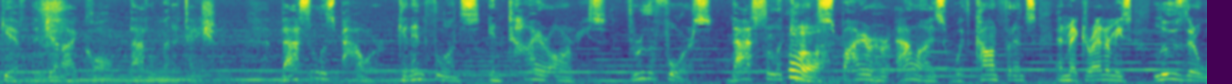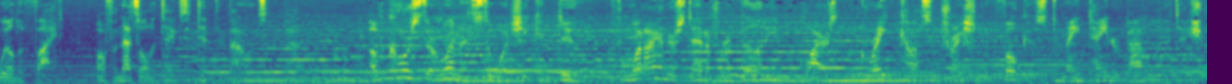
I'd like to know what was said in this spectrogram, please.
gift the Jedi call battle meditation. Bastila's power can influence entire armies. Through the Force, Bastila can Huh. inspire her allies with confidence and make her enemies lose their will to fight. Often that's all it takes to tip the balance in a battle. Of course, there are limits to what she can do. but From what I understand of her ability, it requires great concentration and focus to maintain her battle meditation.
